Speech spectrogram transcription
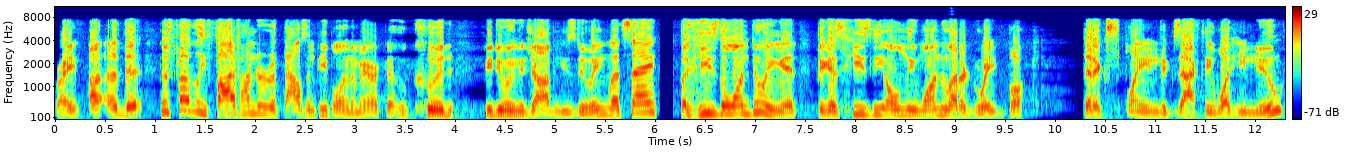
right? Uh, uh, there, there's probably 500 or 1,000 people in America who could be doing the job he's doing, let's say, but he's the one doing it because he's the only one who had a great book that explained exactly what he knew.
